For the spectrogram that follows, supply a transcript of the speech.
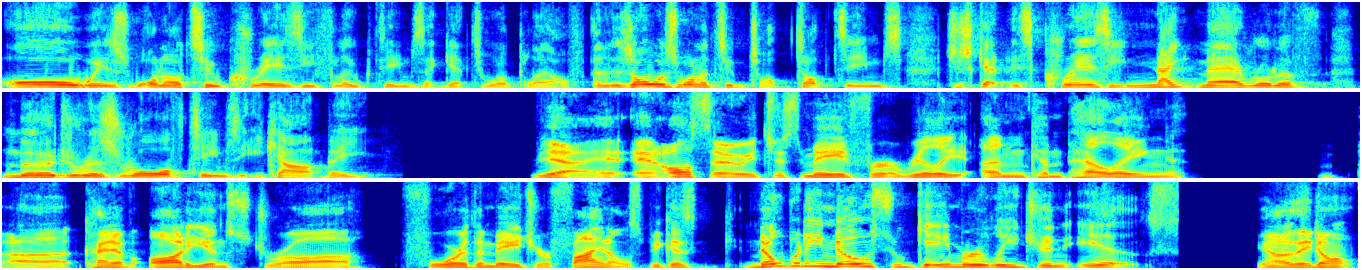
always one or two crazy fluke teams that get to a playoff, and there's always one or two top top teams just get this crazy nightmare run of murderers row of teams that you can't beat. Yeah, and also it just made for a really uncompelling uh, kind of audience draw for the major finals because nobody knows who Gamer Legion is. You know, they don't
